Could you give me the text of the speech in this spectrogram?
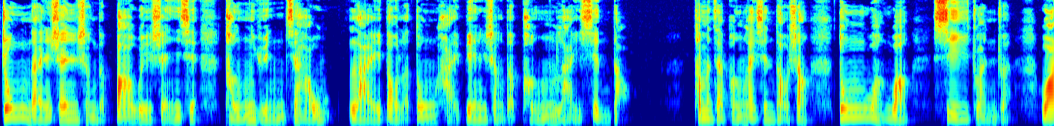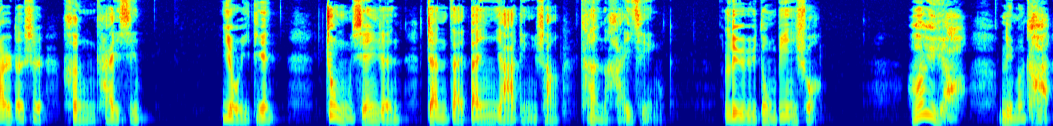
终南山上的八位神仙腾云驾雾，来到了东海边上的蓬莱仙岛。他们在蓬莱仙岛上东望望，西转转，玩的是很开心。有一天，众仙人。站在丹崖顶上看海景，吕洞宾说：“哎呀，你们看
